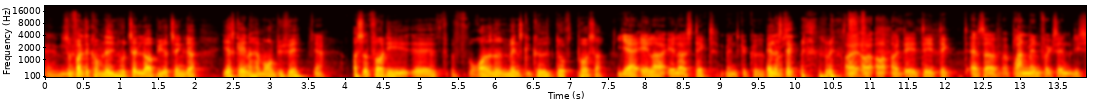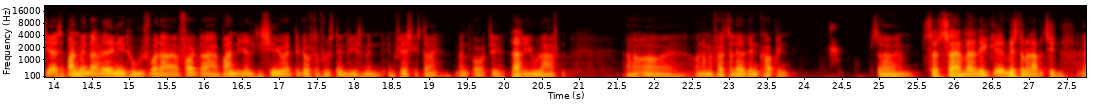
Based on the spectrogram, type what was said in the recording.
Øhm, Så folk, der kommer ned i en hotellobby og tænker, jeg skal ind og have morgenbuffet, Ja. Og så får de øh, rådnet menneskekød duft på sig. Ja, eller, eller stegt menneskekød. Eller på sig. stik. Og, og, og, og det, det, det, altså brandmænd for eksempel, de siger, altså brandmænd, der har været inde i et hus, hvor der er folk, der er brændt ihjel, de siger jo, at det dufter fuldstændig ligesom en, en flæskesteg, man får til, Ja. ja. til juleaften. Og, og, øh, og når man først har lavet den kobling, så... øh, så, så er man ikke, øh, mister man appetitten. Ja.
